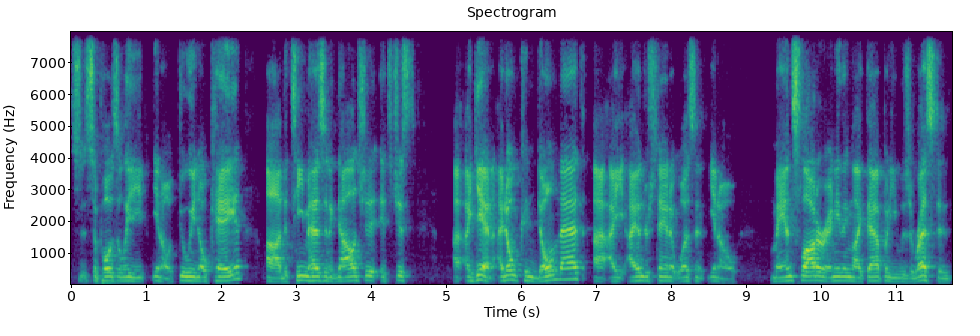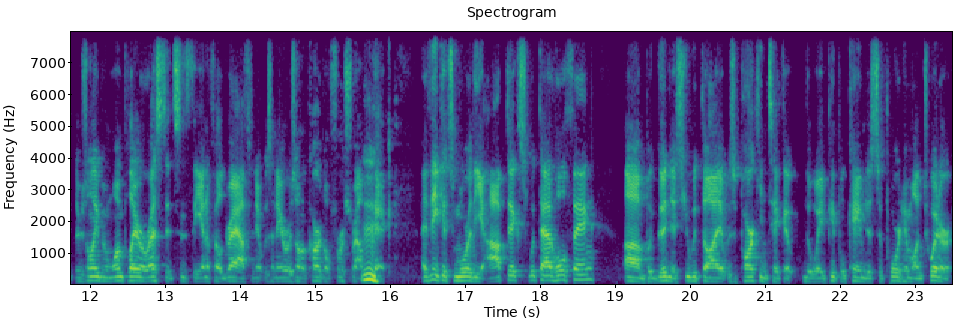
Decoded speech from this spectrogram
s- supposedly you know doing okay. Uh, the team hasn't acknowledged it. It's just uh, again i don't condone that. I, I understand it wasn't you know manslaughter or anything like that but he was arrested. There's only been one player arrested since the nfl draft and it was an arizona cardinal first round Mm. pick i think it's more the optics with that whole thing um, but goodness you would thought it was a parking ticket the way people came to support him on twitter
